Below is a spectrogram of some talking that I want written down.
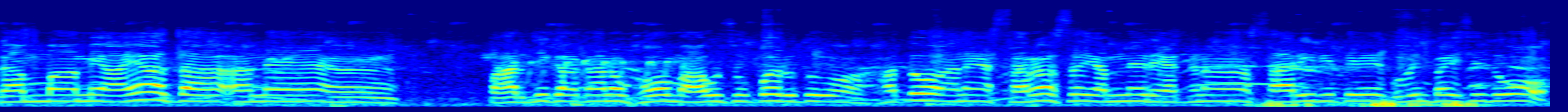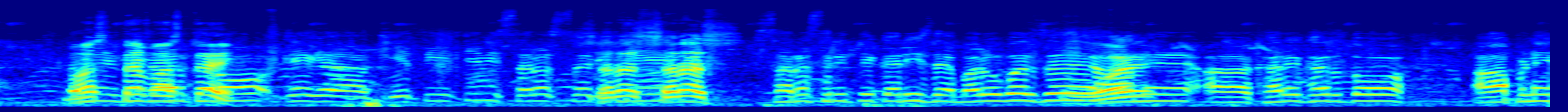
ગામમાં અમે આવ્યા હતા અને પારજી કાકાનો ફોર્મ હાઉસ ઉપર હતો અને સરસ એમને રેગણા સારી રીતે ગોવિંદભાઈ જુઓ. મસ્ત, મસ્ત. કરો કે અ, ખેતી કેવી સરસ સરસ સરસ. સરસ રીતે કરી છે બરોબર છે? અને ખરેખર તો આપણે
